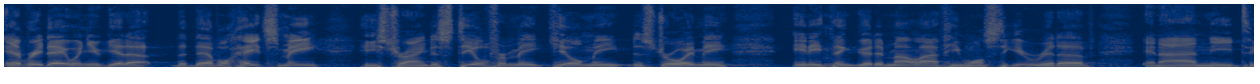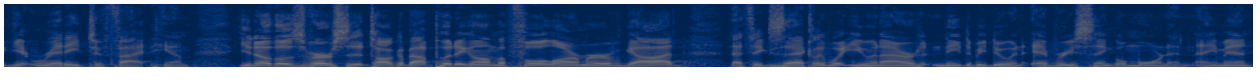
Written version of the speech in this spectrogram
Every day when you get up, the devil hates me. He's trying to steal from me, kill me, destroy me. Anything good in my life, he wants to get rid of, and I need to get ready to fight him. You know those verses that talk about putting on the full armor of God? That's exactly what you and I need to be doing every single morning. Amen?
